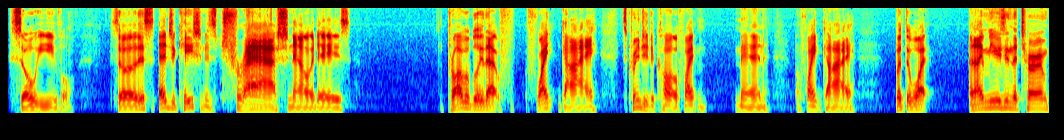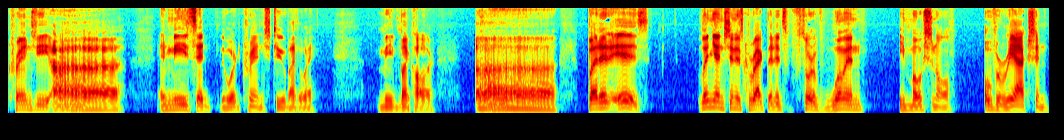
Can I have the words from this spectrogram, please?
so evil. So this education is trash nowadays probably that white guy. It's cringy to call a white man a white guy, but the white, and I'm using the term cringy. Uh, and Meade said the word cringe too, by the way. Meade, my caller. Uh, but it is. Lin Shin is correct that it's sort of woman emotional overreaction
